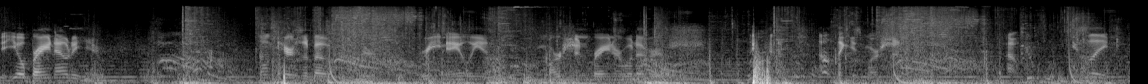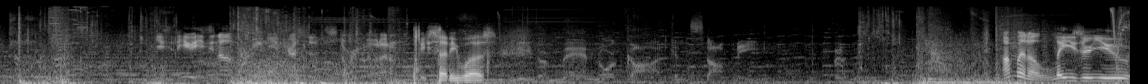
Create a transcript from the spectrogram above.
Get your brain out of here. No one cares about your green alien, Martian brain or whatever. I don't think he's Martian. Oh, he's like He's, he, he's not really interested in story mode. I don't know. He said he was. Neither man nor god can stop me. I'm gonna laser you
